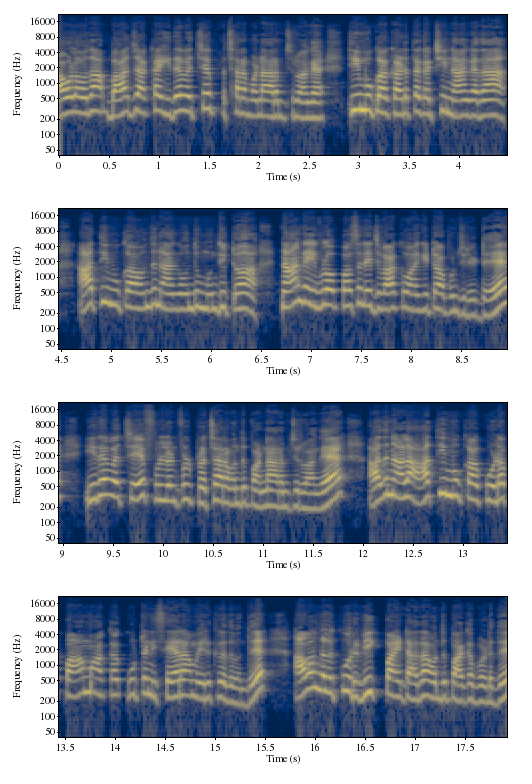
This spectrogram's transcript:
அவ்வளவுதான். பாஜக இதை வச்சே பிரச்சாரம் பண்ண ஆரம்பிச்சிருவாங்க. திமுக அடுத்த கட்சி நாங்க தான் அதிமுக வந்து நாங்க வந்து முந்திட்டோம். நாங்க இவ்வளவு பர்சன்டேஜ் வாக்கு வாங்கிட்டோம் அப்படின்னு சொல்லிட்டு இதை வச்சே ஃபுல் அண்ட் ஃபுல் பிரச்சாரம் வந்து பண்ண ஆரம்பிச்சிருவாங்க. அதனால அதிமுக கூட பாமக கூட்டணி சேராம இருக்கிறது வந்து அவங்களுக்கு ஒரு வீக் பாயிண்டா தான் வந்து பார்க்கப்படுது.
